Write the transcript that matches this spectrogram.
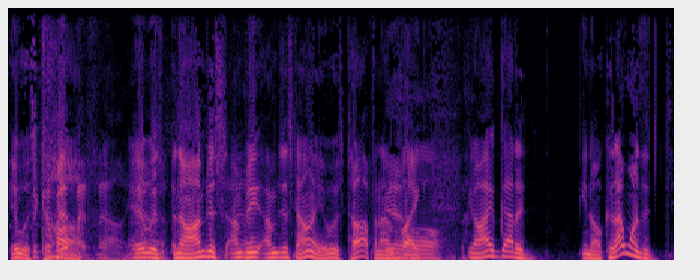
It was tough. now, yeah. It was no. I'm just. I'm. Be, I'm just telling you, it was tough, and I was like, oh. you know, I've got to, you know, because I wanted to.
